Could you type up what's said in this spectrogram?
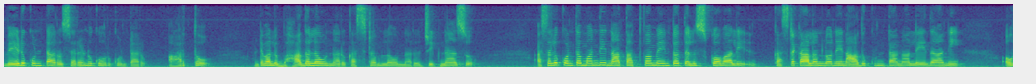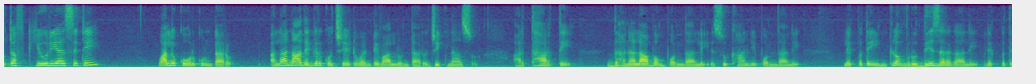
వేడుకుంటారు శరణు కోరుకుంటారు. ఆర్తో. అంటే వాళ్ళు బాధలో ఉన్నారు కష్టంలో ఉన్నారు. జిజ్ఞాసు. అసలు కొంతమంది నా తత్వం ఏంటో తెలుసుకోవాలి. కష్టకాలంలో నేను ఆదుకుంటానా లేదా అని అవుట్ ఆఫ్ క్యూరియాసిటీ వాళ్ళు కోరుకుంటారు. అలా నా దగ్గరకు వచ్చేటువంటి వాళ్ళు ఉంటారు. జిజ్ఞాసు అర్థార్థి ధనలాభం పొందాలి సుఖాన్ని పొందాలి లేకపోతే ఇంట్లో వృద్ధి జరగాలి లేకపోతే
